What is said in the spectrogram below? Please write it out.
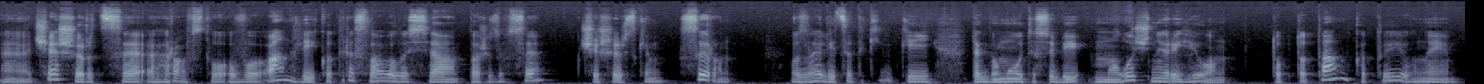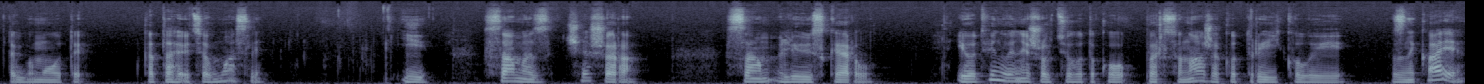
Е, Чешир це графство в Англії, котре славилося, перш за все, чеширським сиром. Взагалі, це такий, так би мовити, собі молочний регіон. Тобто там коти, вони, так би мовити, катаються в маслі. І саме з Чешира сам Льюіс Керрол. І от він винайшов цього такого персонажа, котрий, коли зникає,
